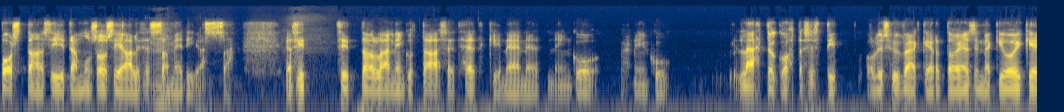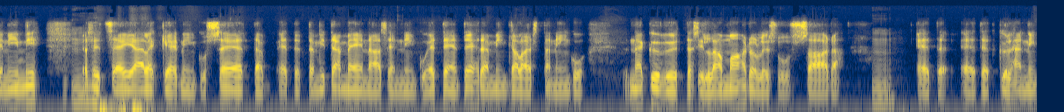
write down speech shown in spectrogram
postaan siitä mun sosiaalisessa mm. mediassa. Ja sitten sitten ollaan niin kuin taas, että hetkinen, että niin kuin, niin kuin lähtökohtaisesti olisi hyvä kertoa ensinnäkin oikea nimi, mm. ja sitten sen jälkeen niin kuin se, että, että, että mitä meinaa sen niin kuin eteen tehdä, minkälaista niin kuin näkyvyyttä sillä on mahdollisuus saada. Mm. Että et, et kyllähän niin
